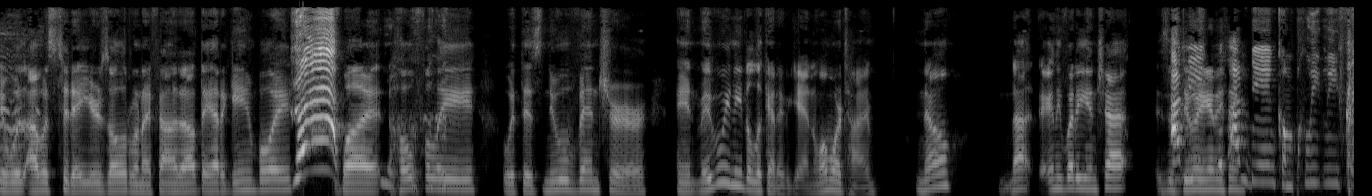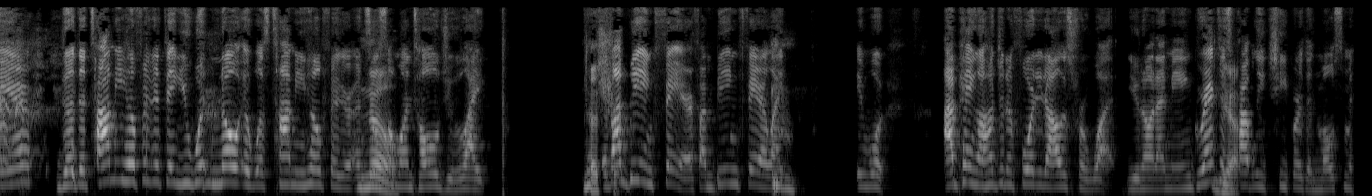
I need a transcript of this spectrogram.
it was I was today years old when I found out they had a Game Boy. But hopefully, with this new venture, and maybe we need to look at it again one more time. No, not anybody in chat. Is it I doing mean, if anything? I'm being completely fair. the the Tommy Hilfiger thing, you wouldn't know it was Tommy Hilfiger until No. someone told you. Like, That's if true. I'm being fair, if I'm being fair, like it would. I'm paying $140 for what? You know what I mean? Granted, Yeah. it's probably cheaper than most. me-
